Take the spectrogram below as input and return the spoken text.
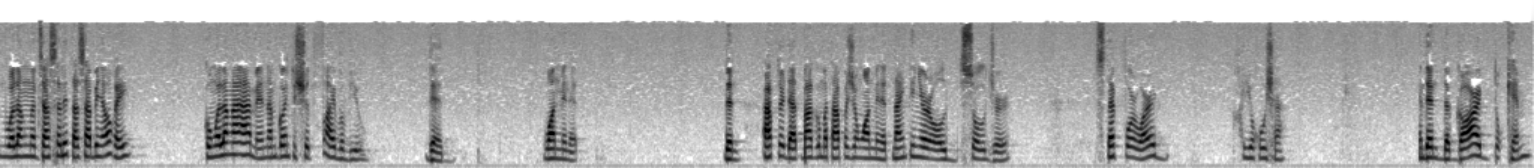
walang nagsasalita. Sabi niya, okay, kung walang aamin, I'm going to shoot five of you dead. One minute. Then, after that, bago matapos yung one minute, 19-year-old soldier, step forward, kayuko siya. And then the guard took him,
